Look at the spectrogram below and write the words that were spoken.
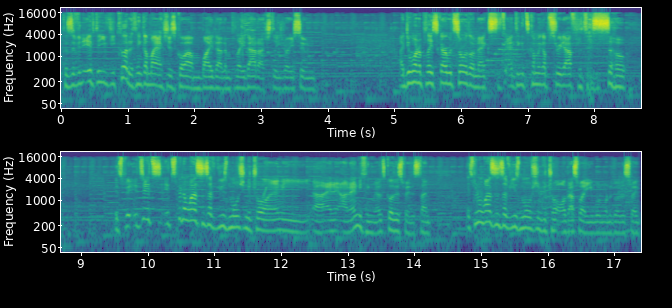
Because if, if, if you could, I think I might actually just go out and buy that and play that actually very soon. I do want to play Skyward Sword though next. I think it's coming up straight after this, so it's been it's it's it's been a while since I've used motion control on any uh, any, on anything. Let's go this way this time. It's been a while since I've used motion control. Oh, that's why you wouldn't want to go this way.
